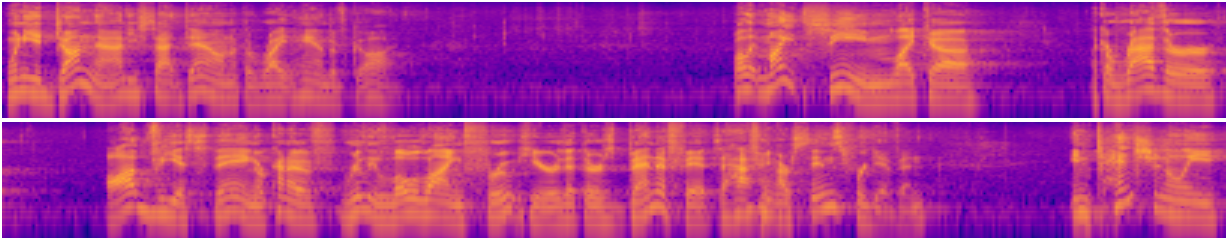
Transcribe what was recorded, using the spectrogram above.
When he had done that, he sat down at the right hand of God. Well, it might seem like a, like a rather obvious thing or kind of really low lying fruit here that there's benefit to having our sins forgiven, intentionally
